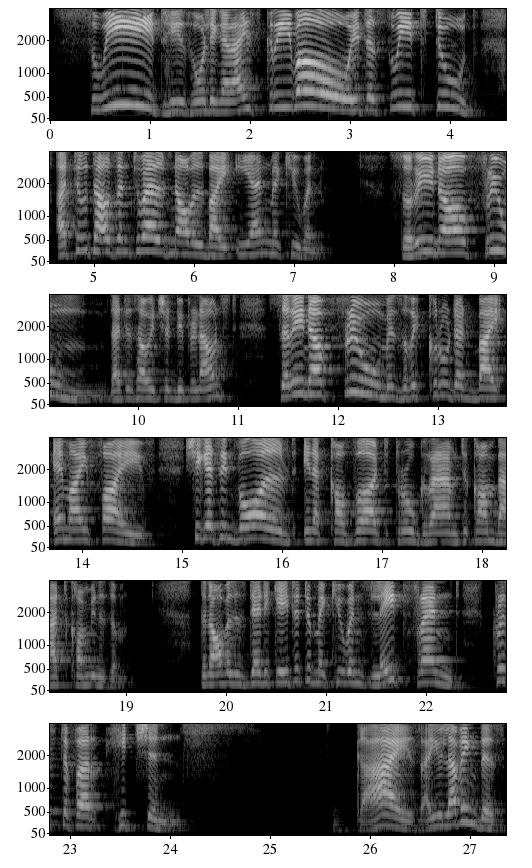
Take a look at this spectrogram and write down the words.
Sweet. He is holding an ice cream. Oh, it is Sweet Tooth, a 2012 novel by Ian McEwan. Serena Froome, that is how it should be pronounced. Serena Froome is recruited by MI5. She gets involved in a covert program to combat communism. The novel is dedicated to McEwan's late friend, Christopher Hitchens. Guys, are you loving this?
